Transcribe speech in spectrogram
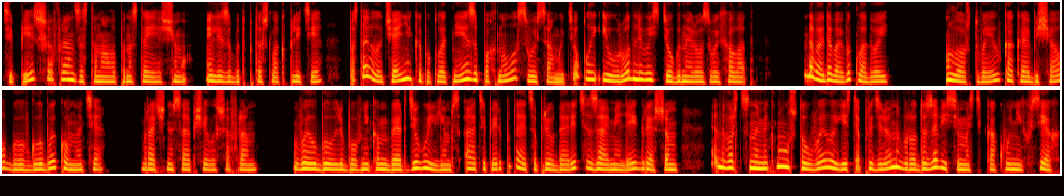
Теперь Шафран застонала по-настоящему. Элизабет подошла к плите, поставила чайник и поплотнее запахнула свой самый теплый и уродливый стёганый розовый халат. «Давай, давай, выкладывай». Лорд Вейл, как и обещал, был в голубой комнате, — мрачно сообщила Шафран. Вейл был любовником Берди Уильямс, а теперь пытается приударить за Амелией Грэшем — Эдвардс намекнул, что у Вейла есть определенного рода зависимость, как у них всех.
